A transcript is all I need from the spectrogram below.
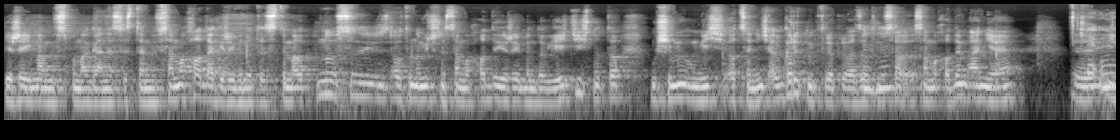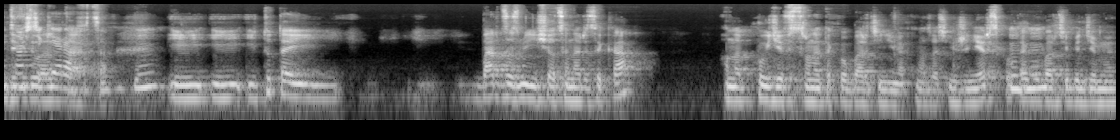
jeżeli mamy wspomagane systemy w samochodach, jeżeli będą te systemy no, autonomiczne samochody, jeżeli będą jeździć, no to musimy umieć ocenić algorytmy, które prowadzą tym sa- samochodem, a nie e, Czyli umiejętności kierowcy. tak, tak. Mhm. I, i, I tutaj bardzo zmieni się ocena ryzyka. Ona pójdzie w stronę taką bardziej, nie wiem jak to nazwać, inżynierską, tak? bo bardziej będziemy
